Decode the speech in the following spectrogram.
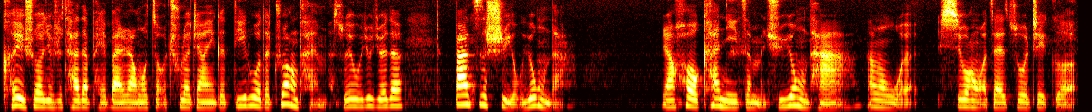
可以说就是他的陪伴，让我走出了这样一个低落的状态嘛。所以我就觉得八字是有用的，然后看你怎么去用它。那么我希望我在做这个。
